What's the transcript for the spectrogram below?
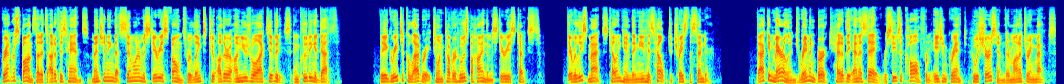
Grant responds that it's out of his hands, mentioning that similar mysterious phones were linked to other unusual activities, including a death. They agree to collaborate to uncover who is behind the mysterious texts. They release Max, telling him they need his help to trace the sender. Back in Maryland, Raymond Burke, head of the NSA, receives a call from Agent Grant, who assures him they're monitoring Max.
